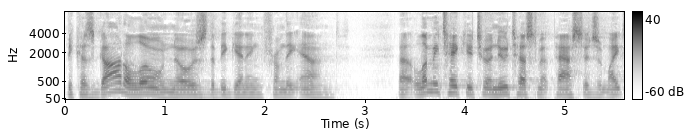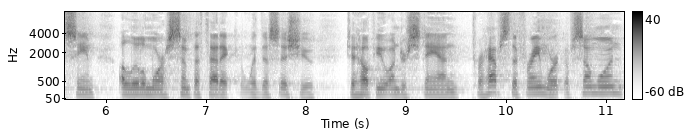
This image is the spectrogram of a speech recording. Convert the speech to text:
Because God alone knows the beginning from the end. Uh, let me take you to a New Testament passage that might seem a little more sympathetic with this issue to help you understand perhaps the framework of someone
